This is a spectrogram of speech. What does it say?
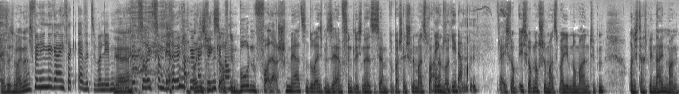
Weißt du, was ich meine? ich bin hingegangen, ich sag, er wird's überleben. Ja. Ich bin zurück zum Grill, hab mir Und meinen ich Drink so auf dem genommen. Boden voller Schmerzen. Du weißt, ich bin sehr empfindlich. Ne? Es ist ja wahrscheinlich schlimmer als bei anderen Denke Leuten. jeder Mann. Ja, ich glaube, ich glaub noch schlimmer als bei jedem normalen Typen. Und ich dachte mir, nein, Mann.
